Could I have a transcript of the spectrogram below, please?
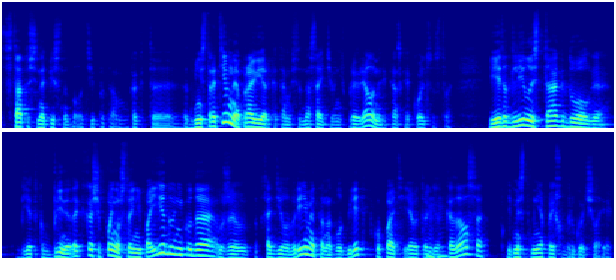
в статусе написано было, типа, там, как-то административная проверка, там, если на сайте у них проверял американское консульство. И это длилось так долго. Я такой, блин, я, короче, понял, что я не поеду никуда, уже подходило время, там надо было билеты покупать, я в итоге mm-hmm. отказался, и вместо меня поехал другой человек.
